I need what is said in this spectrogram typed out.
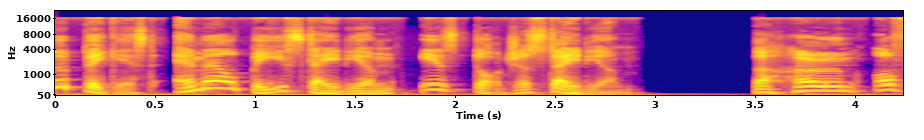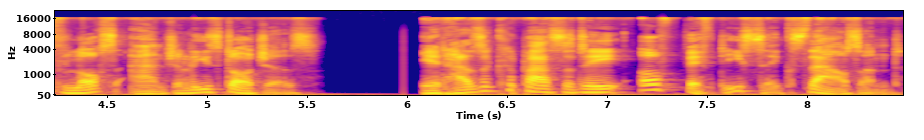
The biggest MLB stadium is Dodger Stadium, the home of Los Angeles Dodgers. It has a capacity of 56,000.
